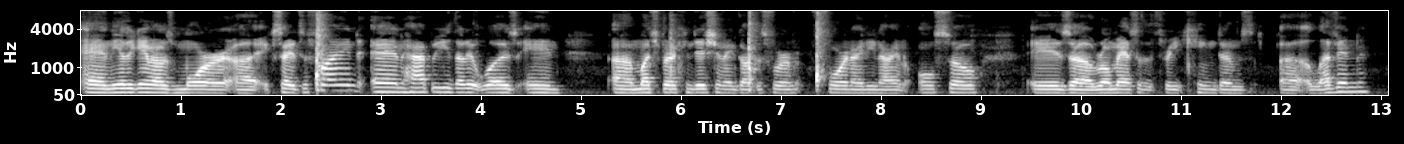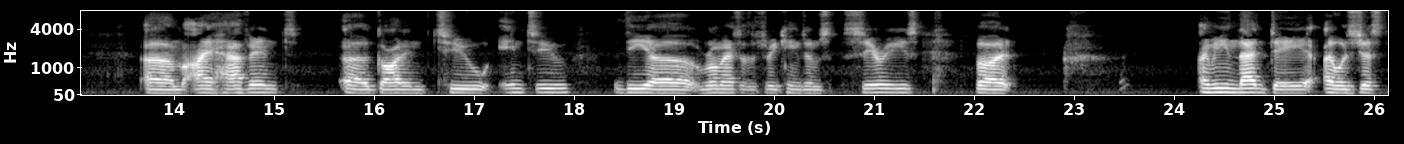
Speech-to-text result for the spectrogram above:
And the other game I was more uh, excited to find and happy that it was in uh, much better condition. I got this for four ninety nine. Also, is uh, Romance of the Three Kingdoms uh, eleven. Um, I haven't uh, gotten too into the uh, Romance of the Three Kingdoms series, but I mean that day I was just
